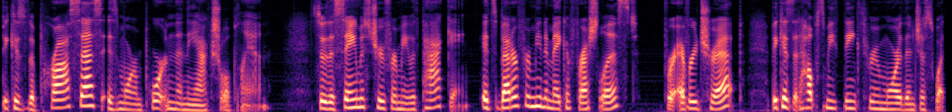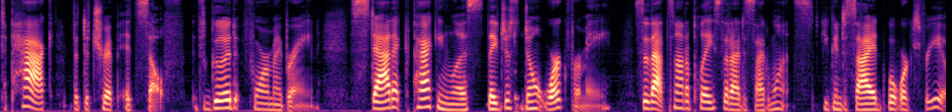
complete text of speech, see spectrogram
because the process is more important than the actual plan. So the same is true for me with packing. It's better for me to make a fresh list for every trip because it helps me think through more than just what to pack, but the trip itself. It's good for my brain. Static packing lists, they just don't work for me. So that's not a place that I decide once. You can decide what works for you.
